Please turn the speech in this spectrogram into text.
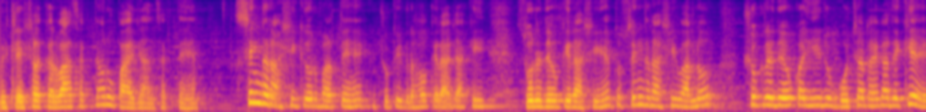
विश्लेषण करवा सकते हैं और उपाय जान सकते हैं। सिंह राशि की ओर बढ़ते हैं चूँकि ग्रहों के राजा की सूर्यदेव की राशि है तो सिंह राशि वालों, शुक्रदेव का ये जो गोचर रहेगा, देखिए,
